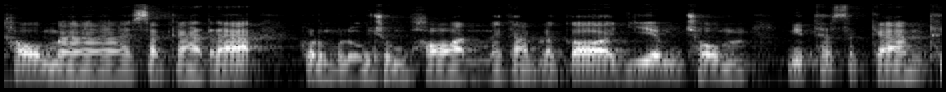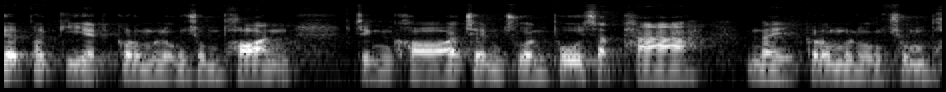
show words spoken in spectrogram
เข้ามาสักการะกรมหลวงชุมพรนะครับแล้วก็เยี่ยมชมนิทรรศการเทิดพระเกียรติกรมหลวงชุมพร จึงขอเชิญชวนผู้ศรัทธาในกรมหลวงชุมพ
